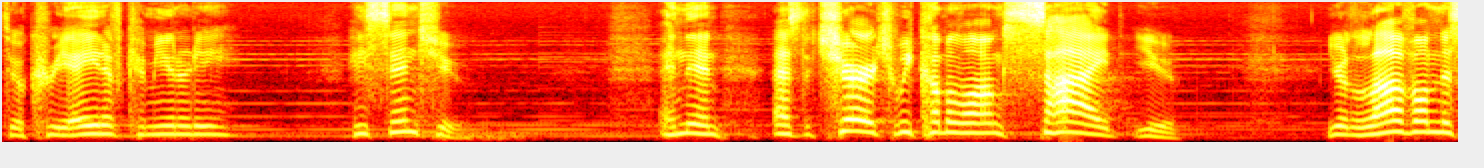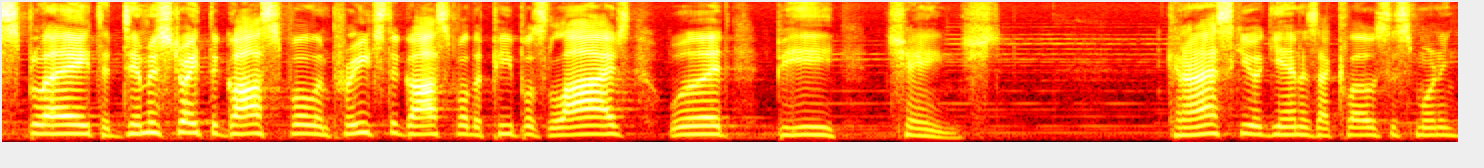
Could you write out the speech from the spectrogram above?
to a creative community. He sent you. And then, as the church, we come alongside you. Your love on display to demonstrate the gospel and preach the gospel that people's lives would be changed. Can I ask you again as I close this morning?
